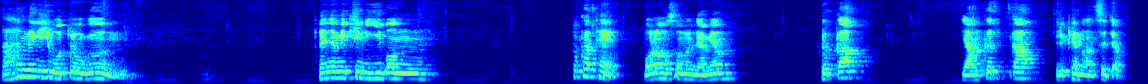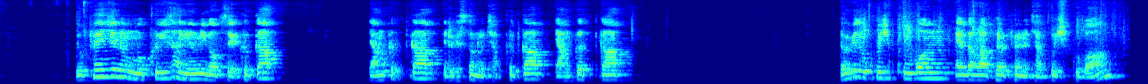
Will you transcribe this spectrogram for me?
아, 325쪽은 개념 익힌 2번 똑같아 뭐라고 써놓냐면 그 값, 양끝 값 이렇게만 쓰죠. 이 페이지는 뭐 그 이상 의미가 없어요. 그 값, 양끝 값 이렇게 써놓죠. 그 값, 양끝 값. 여기도 99번에다가 별표는 자 99번.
